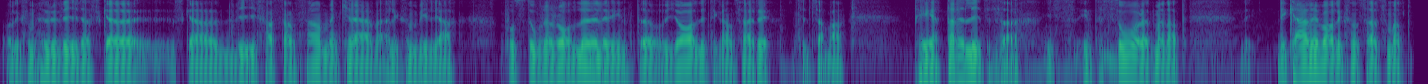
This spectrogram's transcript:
och liksom huruvida ska, ska vi i fast ensemble kräva, liksom vilja få stora roller eller inte. Och jag lite grann så här, typ så här bara petade lite så här, inte såret men att det, kan ju vara liksom så här som att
